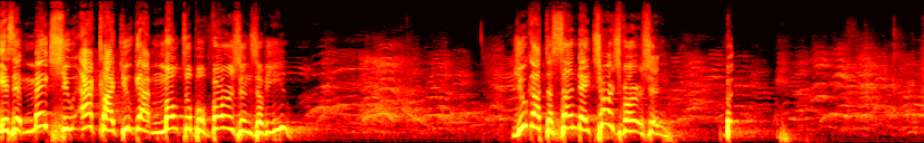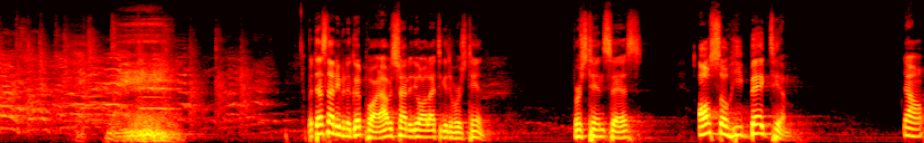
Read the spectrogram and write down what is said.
Is it makes you act like you've got multiple versions of you. You got the Sunday church version, but But that's not even the good part. I was trying to do all that to get to verse 10. Verse 10 says, Also he begged him. Now,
